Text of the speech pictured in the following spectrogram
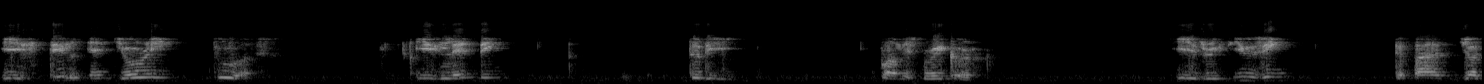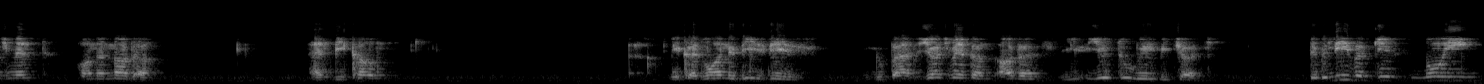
he is still enduring through us. He is lending to the promise breaker. He is refusing to pass judgment on another and become because one of these days you pass judgment on others, you, you too will be judged. The believer gives knowing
